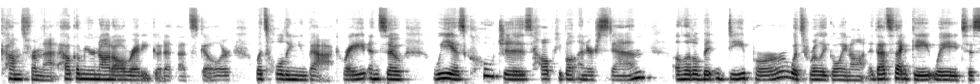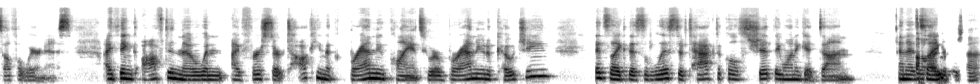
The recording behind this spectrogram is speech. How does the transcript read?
comes from that. How come you're not already good at that skill or what's holding you back, right? And so we as coaches help people understand a little bit deeper what's really going on. That's that gateway to self awareness. I think often, though, when I first start talking to brand new clients who are brand new to coaching, it's like this list of tactical shit they want to get done. And it's 100%. like,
